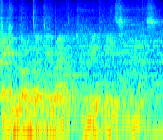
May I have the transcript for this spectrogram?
Thank you. To your right. Breathe, please, relax.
